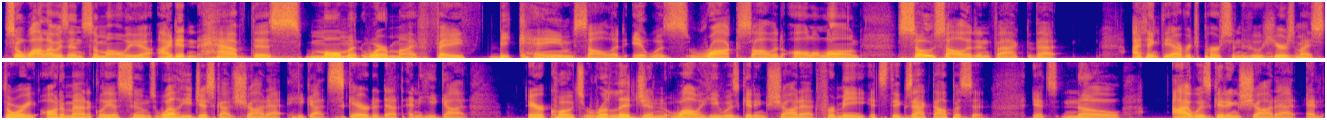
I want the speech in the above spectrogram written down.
So while I was in Somalia, I didn't have this moment where my faith became solid. It was rock solid all along. So solid, in fact, that I think the average person who hears my story automatically assumes, well, he just got shot at, he got scared to death, and he got air quotes religion while he was getting shot at. For me, it's the exact opposite. It's no, I was getting shot at and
